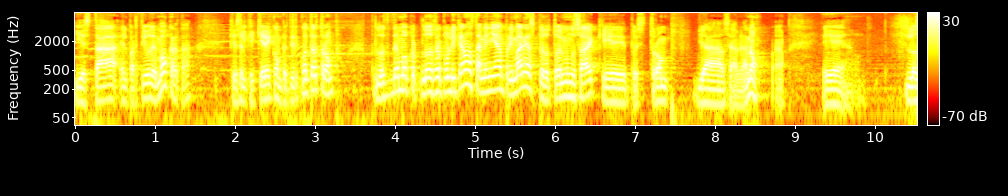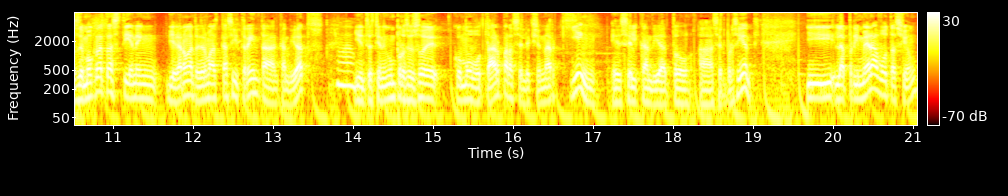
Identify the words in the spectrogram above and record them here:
y está el Partido Demócrata, que es el que quiere competir contra Trump. Los, los, republicanos también llevan primarias, pero todo el mundo sabe que pues Trump ya, o sea, ganó. Eh, los demócratas tienen, llegaron a tener más casi 30 candidatos. Y entonces tienen un proceso de cómo votar para seleccionar quién es el candidato a ser presidente. Y la primera votación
